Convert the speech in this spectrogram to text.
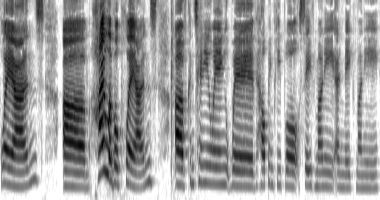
plans, um, high level plans of continuing with helping people save money and make money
